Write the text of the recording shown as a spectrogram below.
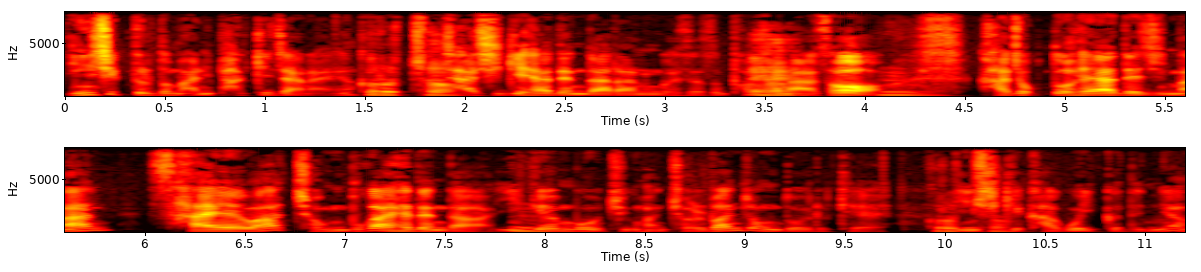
인식들도 많이 바뀌잖아요. 그렇죠. 자식이 해야 된다라는 것에서 벗어나서 네. 음. 가족도 해야 되지만 사회와 정부가 해야 된다. 이게 음. 뭐 지금 한 절반 정도 이렇게 그렇죠. 인식이 가고 있거든요.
